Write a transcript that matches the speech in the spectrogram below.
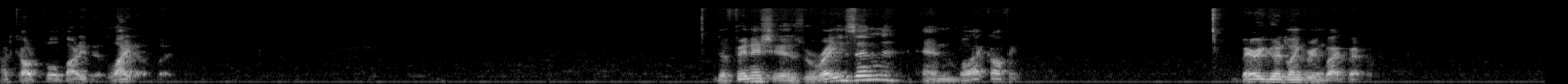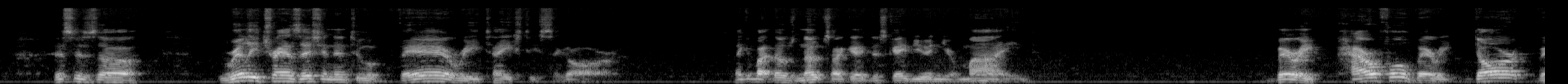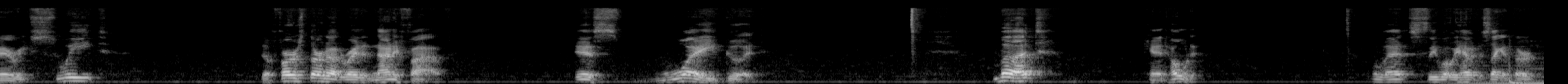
I'd call it full bodied at light up, but the finish is raisin and black coffee. Very good lingering black pepper. This is uh, really transitioned into a very tasty cigar. Think about those notes I gave, just gave you in your mind. Very powerful, very dark, very sweet. The first third I'd rate at 95. It's way good. But can't hold it. Let's see what we have at the second third.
